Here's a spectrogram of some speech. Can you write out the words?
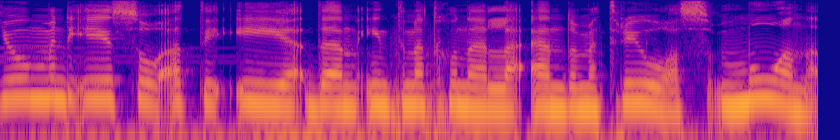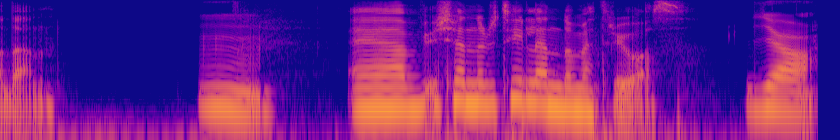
Jo men det är så att det är den internationella endometriosmånaden. Mm. Eh, känner du till endometrios? Ja,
